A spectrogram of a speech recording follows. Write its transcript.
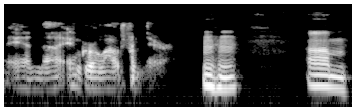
and and grow out from there. Mm-hmm. Um,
